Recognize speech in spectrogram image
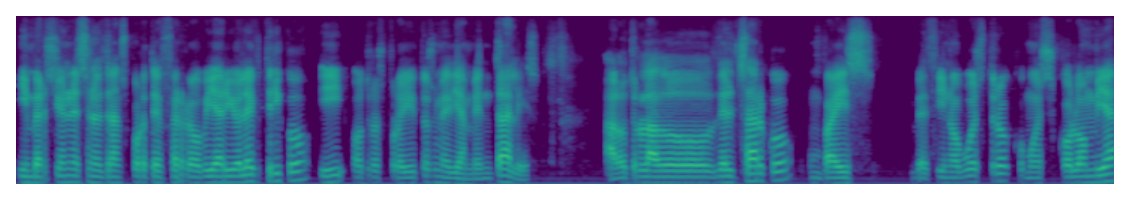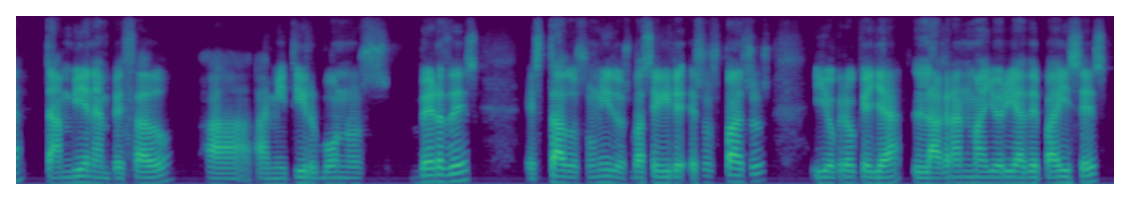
inversiones en el transporte ferroviario eléctrico y otros proyectos medioambientales. Al otro lado del charco, un país vecino vuestro, como es Colombia, también ha empezado a emitir bonos verdes. Estados Unidos va a seguir esos pasos y yo creo que ya la gran mayoría de países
